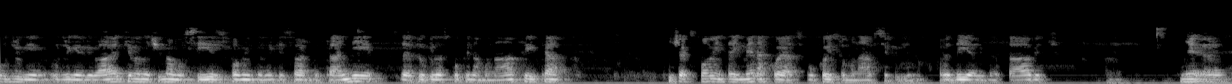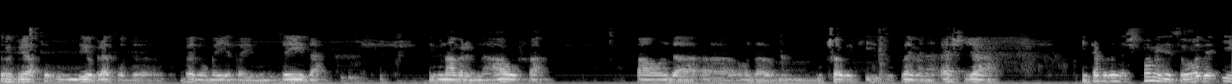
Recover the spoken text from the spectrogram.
u drugim, u drugim rivajetima, znači imamo sir, spomenuto neke stvari detaljnije, da je tu bila skupina monafika, i čak spomenuta imena koja su, koji su monafici bili, Radija ibn Sabit, Nje, e, to je brat, bio brat od e, Benu Mejeta ibn Zejda, ibn Amr ibn Aufa, pa onda, e, onda čovjek iz plemena Ešđa, i tako da znači spominje se ovdje i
